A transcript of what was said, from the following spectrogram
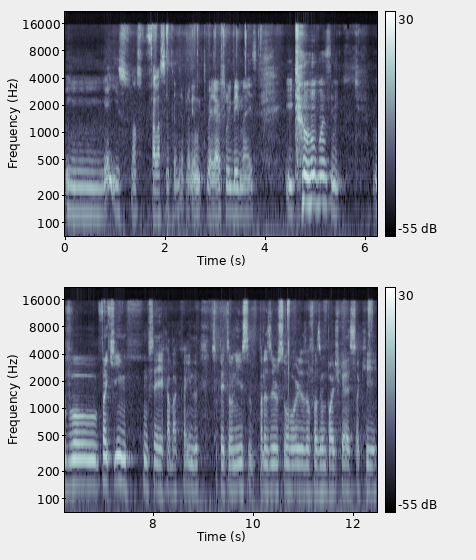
E é isso. Nossa, falar sem câmera pra mim é muito melhor, flui bem mais. Então, assim, vou para quem, não sei, acabar caindo supetão nisso, prazer, sou horrores, vou fazer um podcast, só que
